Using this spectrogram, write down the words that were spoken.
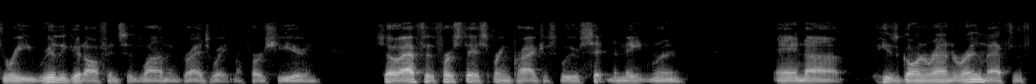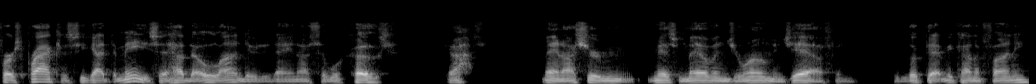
three really good offensive linemen graduate my first year. And so after the first day of spring practice, we were sitting in the meeting room and uh, he was going around the room after the first practice. He got to me. He said, How'd the O line do today? And I said, Well, coach, gosh, man, I sure miss Melvin, Jerome, and Jeff. And he looked at me kind of funny.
